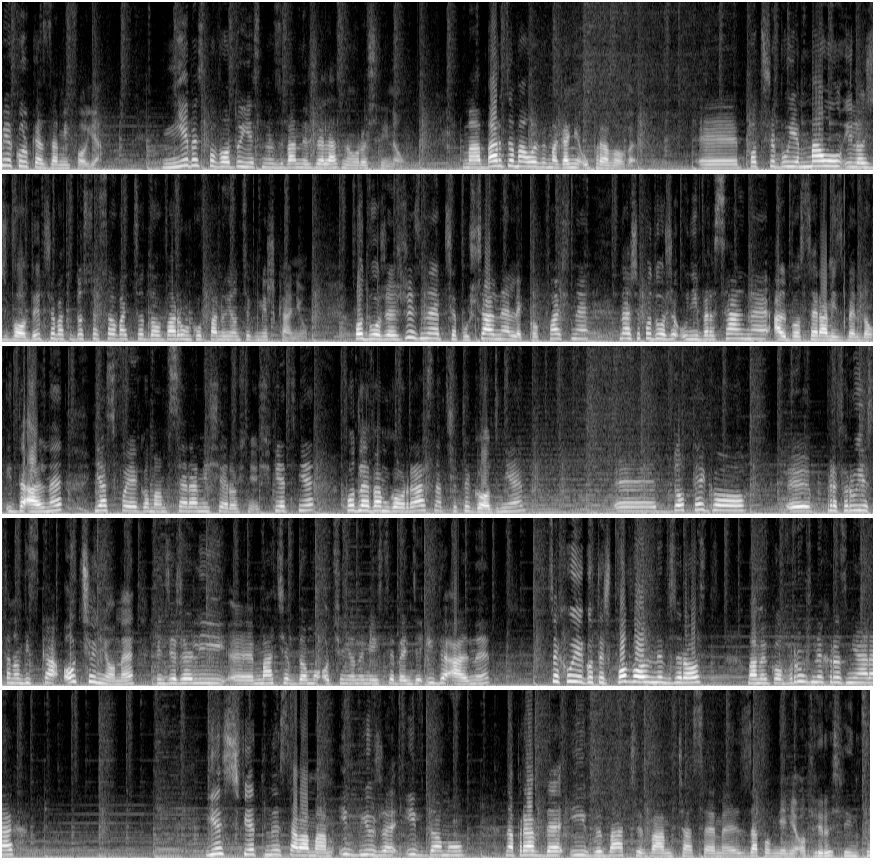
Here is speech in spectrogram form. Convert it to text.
Zamiokulka z zamifolia. Nie bez powodu jest nazywany żelazną rośliną. Ma bardzo małe wymagania uprawowe. E, Potrzebuje małą ilość wody, trzeba to dostosować co do warunków panujących w mieszkaniu. Podłoże żyzne, przepuszczalne, lekko kwaśne. Nasze podłoże uniwersalne albo ceramiz będą idealne. Ja swojego mam w ceramisie, rośnie świetnie. Podlewam go raz na trzy tygodnie. E, Do tego preferuję stanowiska ocienione, więc jeżeli e, macie w domu ocienione miejsce, będzie idealny. Cechuje go też powolny wzrost. Mamy go w różnych rozmiarach. Jest świetny, sama mam i w biurze, i w domu. Naprawdę i wybaczy Wam czasem zapomnienie o tej roślince.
